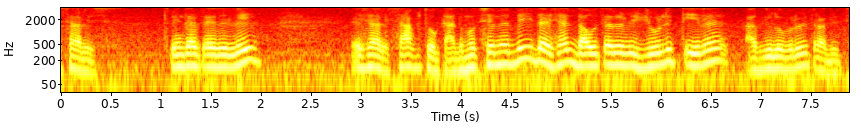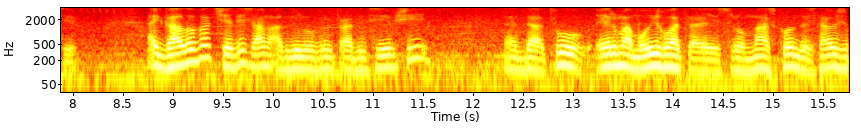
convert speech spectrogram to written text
ეს არის წმინდა წერილი ეს არის საფრთხო გადმოცემები და ეს არის დაუწერელი ჯული ტირე ადგილობრივი ტრადიციები. აი გალობაც შედის ამ ადგილობრივ ტრადიციებში და თუ ერმა მოიღვაწა ეს რომ მას კონდეს თავისი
